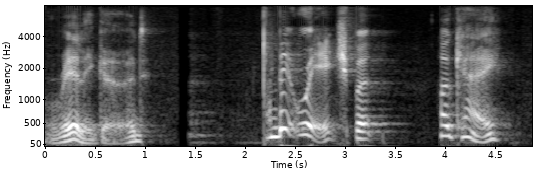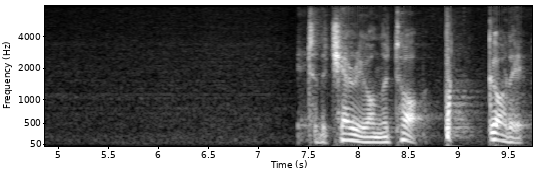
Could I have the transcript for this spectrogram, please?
really good. A bit rich, but okay. To the cherry on the top. Got it.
